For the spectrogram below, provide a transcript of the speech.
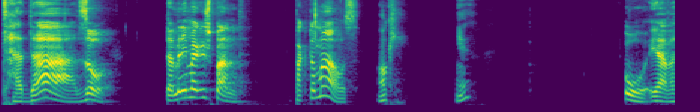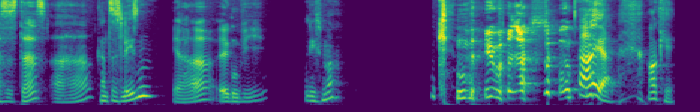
Tada! So, dann bin ich mal gespannt. Pack doch mal aus. Okay. Hier, Oh, ja, was ist das? Aha, kannst du es lesen? ja, irgendwie. Lies mal. Kinderüberraschung. Ah ja, okay.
